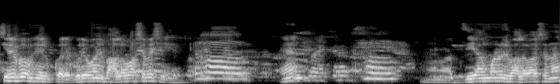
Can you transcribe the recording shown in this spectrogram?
কীরকম হেল্প করে? বুড়ো মানুষ ভালোবাসে বেশি? হ্যাঁ? ইয়াং মানুষ ভালোবাসে না?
